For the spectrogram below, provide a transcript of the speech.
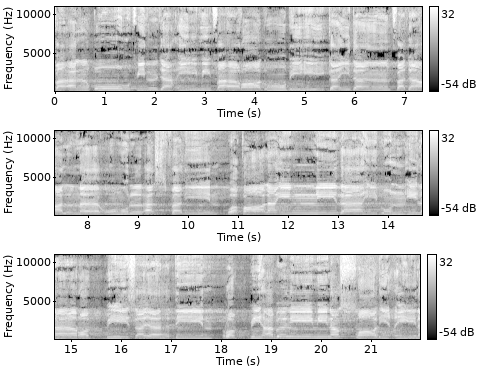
فألقوه في الجحيم فأرادوا به كيدا فجعلناهم الأسفلين وقال إني ذاهب إلى ربي سيهدين. رب هب لي من الصالحين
